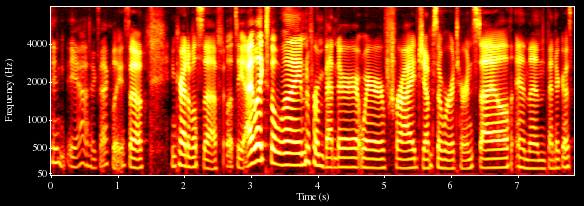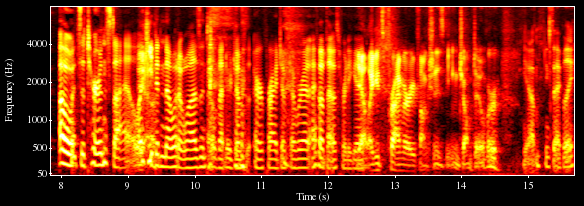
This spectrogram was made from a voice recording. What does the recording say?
And- yeah, exactly. So incredible stuff. Let's see. I liked the line from Bender where Fry jumps over a turnstile, and then Bender goes, "Oh, it's a turnstile." Like he didn't know what it was until Bender jumps or Fry jumped over it. I thought that was pretty good. Yeah, like its primary function is being jumped over. Yeah, exactly.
